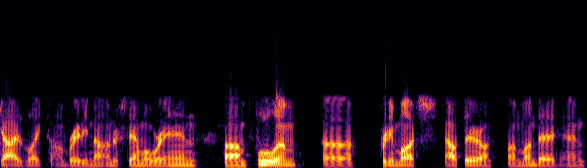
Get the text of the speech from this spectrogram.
guys like Tom Brady not understand what we're in, um, fool him uh, pretty much out there on on Monday, and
